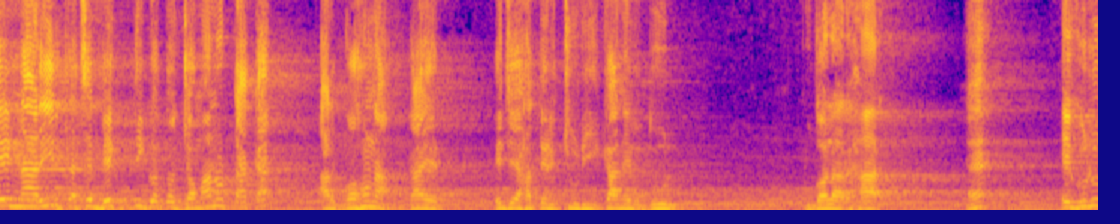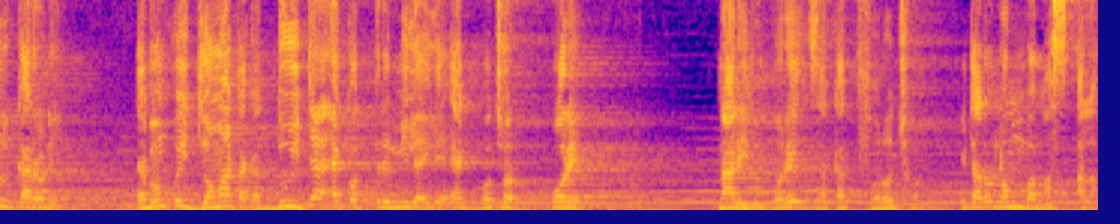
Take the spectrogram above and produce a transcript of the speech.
এই নারীর কাছে ব্যক্তিগত জমানো টাকা আর গহনা গায়ের, এই যে হাতের চুড়ি, কানের দুল, গলার হার হ্যাঁ? এগুলোর কারণে এবং ওই জমা টাকা দুইটা একত্রে মিলাইলে এক বছর পরে নারীর উপরে জাকাত ফরজ হয়। এটা আরও লম্বা মাস আলা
